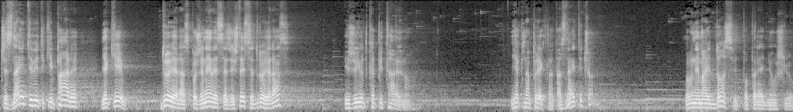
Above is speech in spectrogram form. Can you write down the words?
чи знаєте ви такі пари, які другий раз поженилися, зійшлися другий раз і живуть капітально? Як наприклад, а знаєте що? Бо вони мають досвід попереднього шлюбу.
